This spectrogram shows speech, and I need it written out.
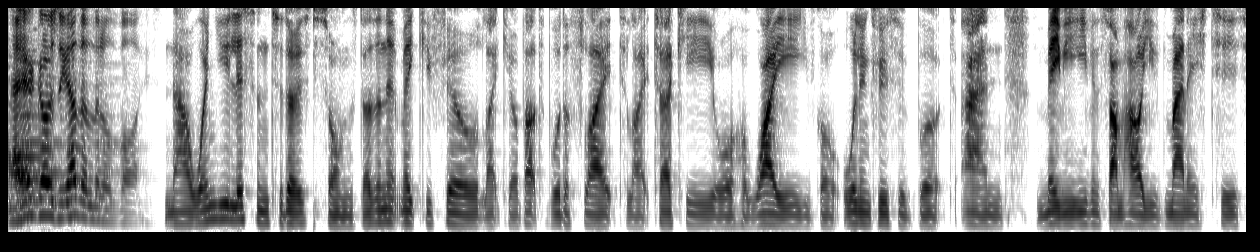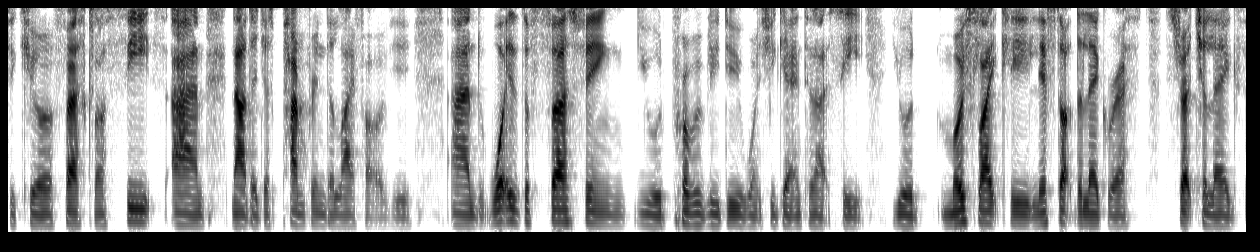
Now here goes the other little voice. Now, when you listen to those songs, doesn't it make you feel like you're about to board a flight to like Turkey or Hawaii? You've got all inclusive booked, and maybe even somehow you've managed to secure first class seats, and now they're just pampering the life out of you. And what is the first thing you would probably do once you get into that seat? You would most likely lift up the leg rest, stretch your legs,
